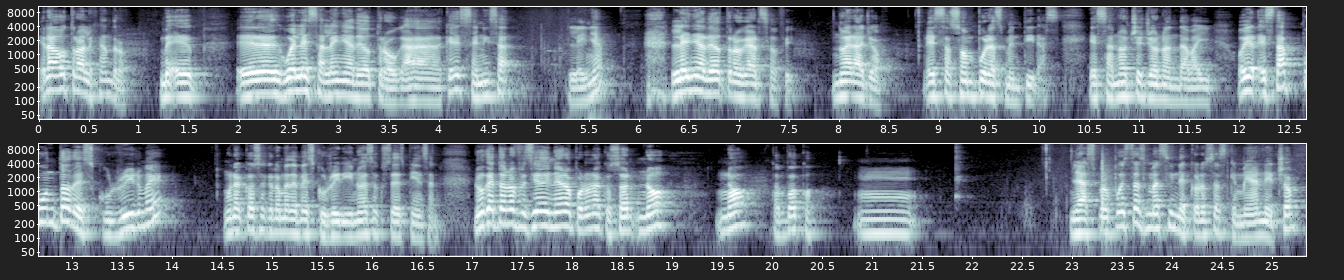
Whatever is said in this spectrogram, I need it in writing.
Era otro Alejandro. Eh, huele esa leña de otro. ¿Qué es? ¿Ceniza? ¿Leña? Leña de otro hogar, Sofi. No era yo. Esas son puras mentiras. Esa noche yo no andaba ahí. Oye, está a punto de escurrirme una cosa que no me debe escurrir y no es lo que ustedes piensan. ¿Nunca te han ofrecido dinero por una cosa? No, no, tampoco. Mm. Las propuestas más indecorosas que me han hecho.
